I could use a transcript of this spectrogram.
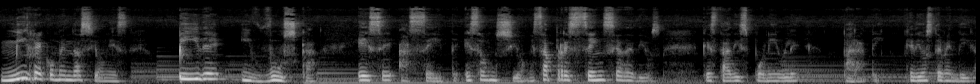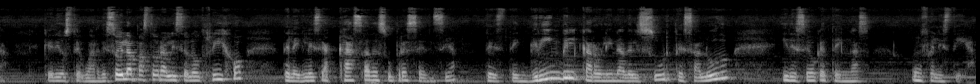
mi recomendación es pide y busca ese aceite, esa unción, esa presencia de Dios que está disponible para ti. Que Dios te bendiga, que Dios te guarde. Soy la pastora Lizelot Rijo de la iglesia Casa de Su Presencia, desde Greenville, Carolina del Sur. Te saludo y deseo que tengas un feliz día.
